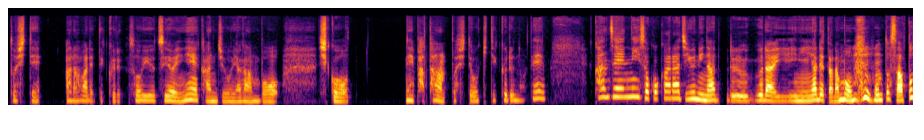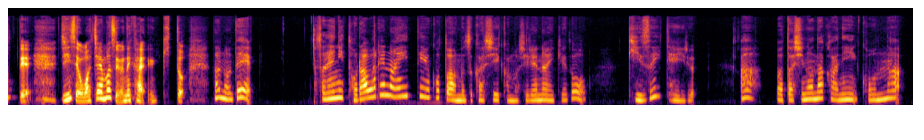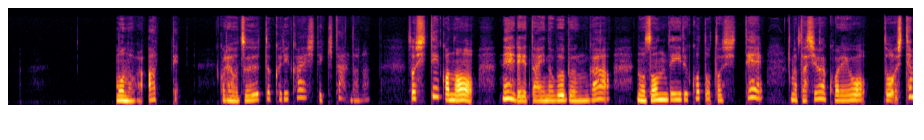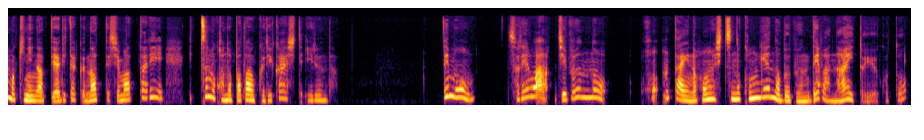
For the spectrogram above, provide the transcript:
として現れてくるそういう強いね感情や願望思考、ね、パターンとして起きてくるので完全にそこから自由になるぐらいになれたらもうもうほんと悟って人生終わっちゃいますよねきっと。なのでそれにとらわれないっていうことは難しいかもしれないけど気づいている。あ私の中にこんなものがあって。これをずっと繰り返してきたんだな。そしてこのね霊体の部分が望んでいることとして私はこれをどうしても気になってやりたくなってしまったりいつもこのパターンを繰り返しているんだ。でもそれは自分の本体の本質の根源の部分ではないということ。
